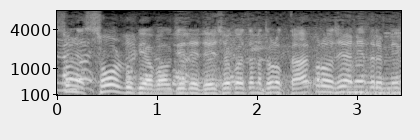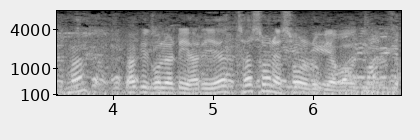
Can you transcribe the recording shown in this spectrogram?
છ ને છ સોળ રૂપિયા ભાવ જે છે જોઈ શકો તમે થોડો કાકરો છે એની અંદર મિક્સમાં બાકી ક્વોલિટી સારી છે છસો ને સોળ રૂપિયા ભાવ થયો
